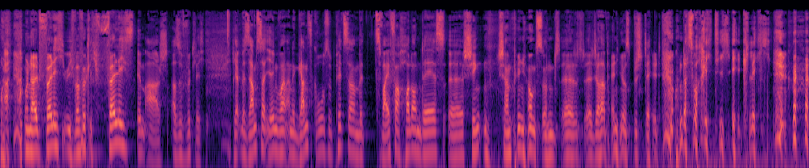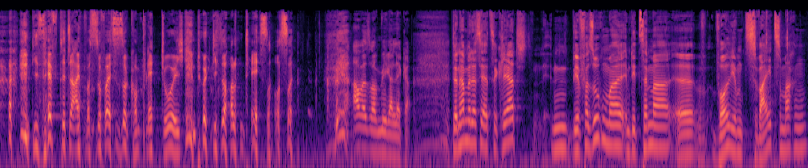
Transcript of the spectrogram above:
und, und halt völlig, ich war wirklich völlig im Arsch. Also wirklich. Ich habe mir Samstag irgendwann eine ganz große Pizza mit zweifach Hollandaise, äh, Schinken, Champignons und äh, Jalapenos bestellt. Und das war richtig eklig. Die säftete einfach so, weißt du, so komplett durch, durch diese Hollandaise-Soße. Aber es war mega lecker. Dann haben wir das ja jetzt erklärt. Wir versuchen mal im Dezember äh, Volume 2 zu machen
